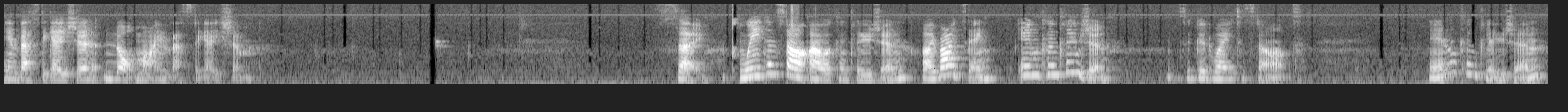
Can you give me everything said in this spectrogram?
investigation, not my investigation. So, we can start our conclusion by writing in conclusion. It's a good way to start. In conclusion,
